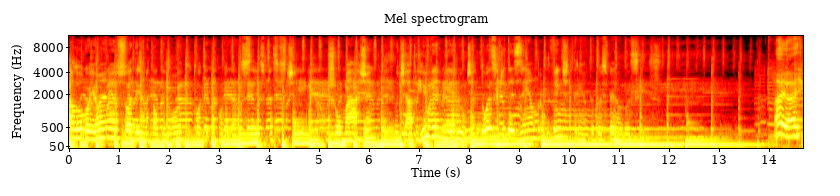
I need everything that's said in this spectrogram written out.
Alô Goiânia, eu sou Adriana Calcanhoto, estou aqui para convidar vocês para assistir o show Margem no Teatro Rio Vermelho, dia 12 de dezembro, 20 e 30. Estou esperando vocês. Ai ai,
